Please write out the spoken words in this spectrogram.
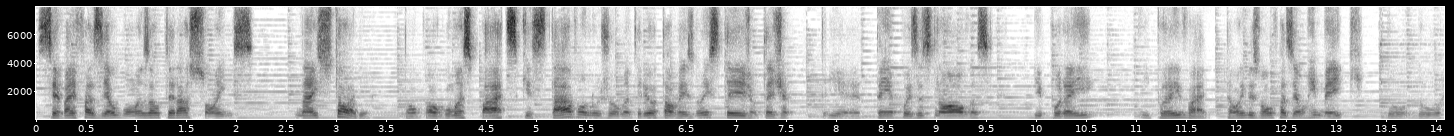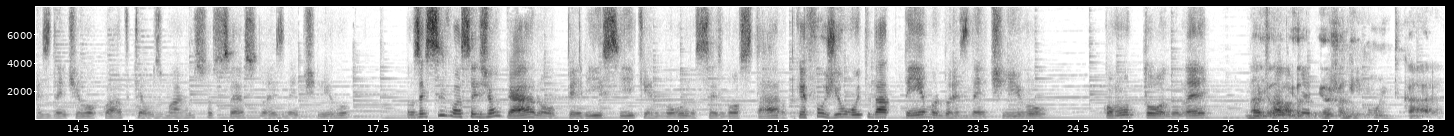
você vai fazer algumas alterações na história. Então, algumas partes que estavam no jogo anterior talvez não estejam, tenha, é, tenha coisas novas e por aí e por aí vai. Então, eles vão fazer um remake do, do Resident Evil 4, que é um dos maiores sucessos do Resident Evil não sei se vocês jogaram Peri, Seeker, Luna, se vocês gostaram, porque fugiu muito da tema do Resident Evil como um todo, né? Não, eu, falar, eu, eu, joguei muito, cara.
